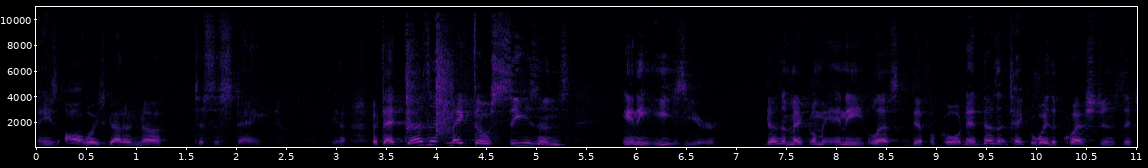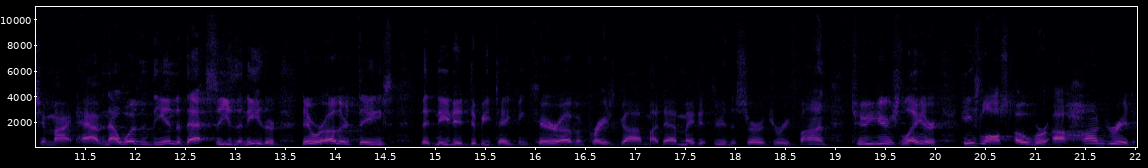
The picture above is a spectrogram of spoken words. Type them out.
And He's always got enough to sustain. You know, but that doesn't make those seasons any easier doesn't make them any less difficult, and it doesn't take away the questions that you might have. And that wasn't the end of that season either. There were other things that needed to be taken care of, and praise God, my dad made it through the surgery fine. Two years later, he's lost over a hundred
